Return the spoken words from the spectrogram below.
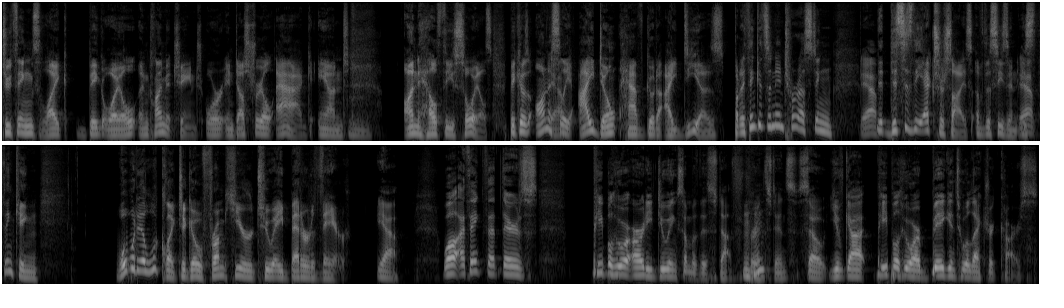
to things like big oil and climate change or industrial ag and mm unhealthy soils because honestly yeah. i don't have good ideas but i think it's an interesting yeah this is the exercise of the season yeah. is thinking what would it look like to go from here to a better there yeah well i think that there's people who are already doing some of this stuff for mm-hmm. instance so you've got people who are big into electric cars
